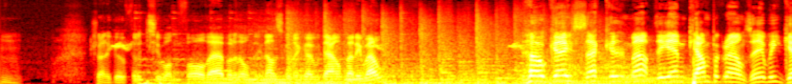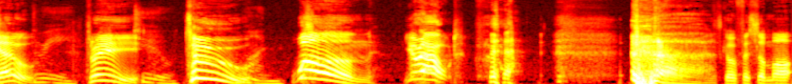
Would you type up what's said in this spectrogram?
Hmm. Trying to go for the 2 on 4 there, but I don't think that's going to go down very well. Okay, second map, DM Campgrounds. Here we go. Three, Three two, two, one. one. You're out. Go for some more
